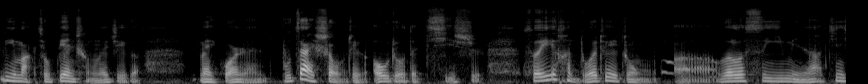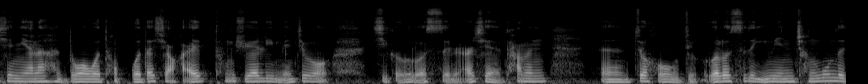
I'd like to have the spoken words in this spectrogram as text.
立马就变成了这个美国人，不再受这个欧洲的歧视。所以很多这种呃俄罗斯移民啊，近些年来很多，我同我的小孩同学里面就有几个俄罗斯人，而且他们嗯最后这个俄罗斯的移民成功的。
